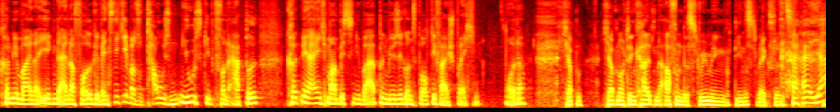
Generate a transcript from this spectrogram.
Können wir mal in irgendeiner Folge, wenn es nicht immer so tausend News gibt von Apple, könnten wir eigentlich mal ein bisschen über Apple Music und Spotify sprechen oder? Ich habe ich hab noch den kalten Affen des Streaming-Dienstwechsels. ja,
